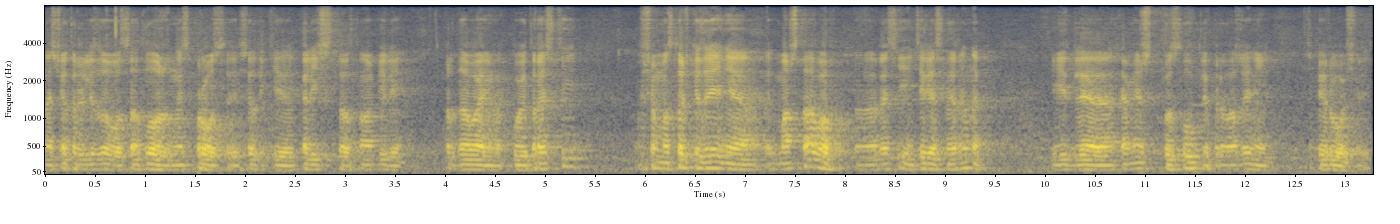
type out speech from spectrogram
начнет реализовываться отложенный спрос, и все-таки количество автомобилей продаваемых будет расти. В общем, с точки зрения масштабов, э, Россия интересный рынок – и для коммерческих услуг, для приложений в первую очередь.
